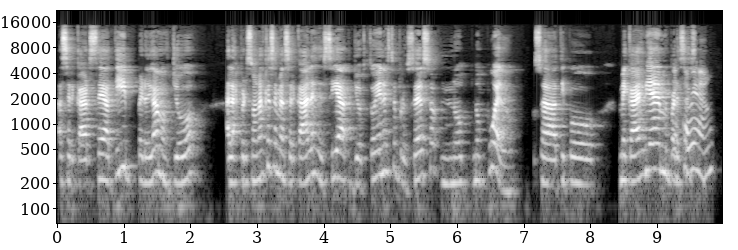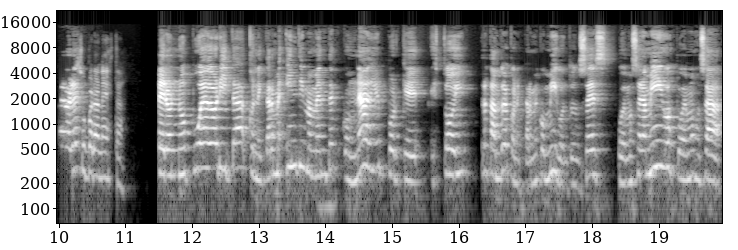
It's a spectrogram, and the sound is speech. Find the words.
acercarse a ti, pero digamos, yo a las personas que se me acercaban les decía, yo estoy en este proceso, no, no puedo. O sea, tipo, me caes bien, me parece... Está bien, súper honesta pero no puedo ahorita conectarme íntimamente con nadie porque estoy tratando de conectarme conmigo. Entonces, podemos ser amigos, podemos, o sea,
